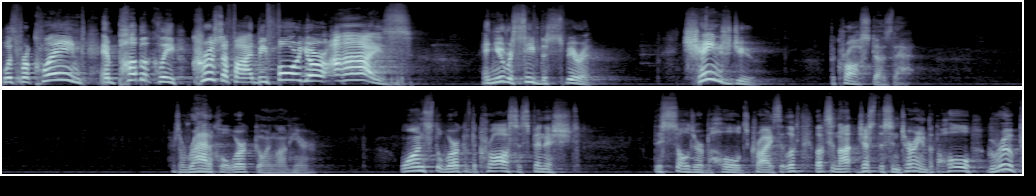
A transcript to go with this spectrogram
was proclaimed and publicly crucified before your eyes, and you received the Spirit. Changed you. The cross does that. There's a radical work going on here. Once the work of the cross is finished, this soldier beholds Christ. It looks, looks at not just the centurion, but the whole group.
